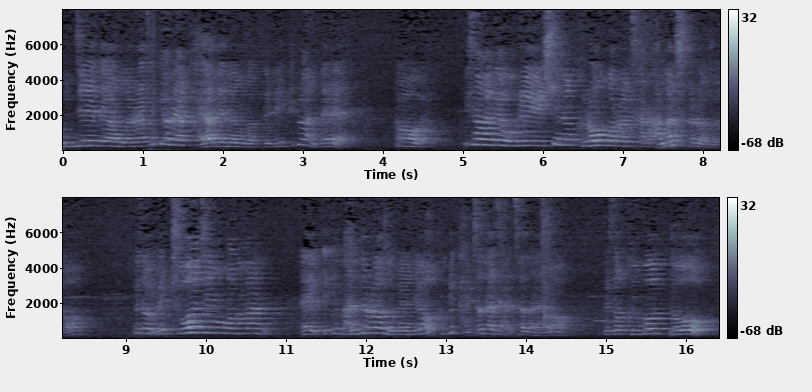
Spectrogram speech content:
문제에 대한 거를 해결해 가야 되는 것들이 필요한데 어, 이상하게 우리 시는 그런 거를 잘 안 하시더라고요. 그래서 왜 주어진 것만 에, 이렇게 만들어 놓으면요 그게 발전하지 않잖아요. 그래서 그것도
